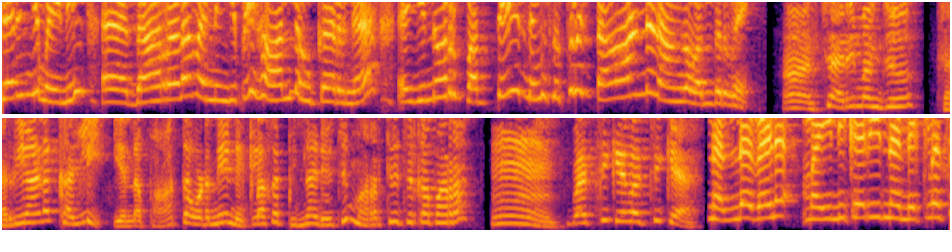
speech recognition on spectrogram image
சரிங்க மைனி அஹ், தாராளமா நீங்க போய் ஹால்ல உட்காருங்க அஹ், இன்னொரு பத்தே நிமிஷத்துல டான்னு நாங்க வந்துருவேன் ஆ சரி மஞ்சு. சரியான கள்ளி. என்ன பார்த்த உடனே நெக்லஸ பின்னாடி வச்சு மறைச்சு வச்சிருக்கா பாரு. ம் வச்சிக்க வச்சிக்க. நல்ல வேளை மைனிகாரி நான் நெக்லஸ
